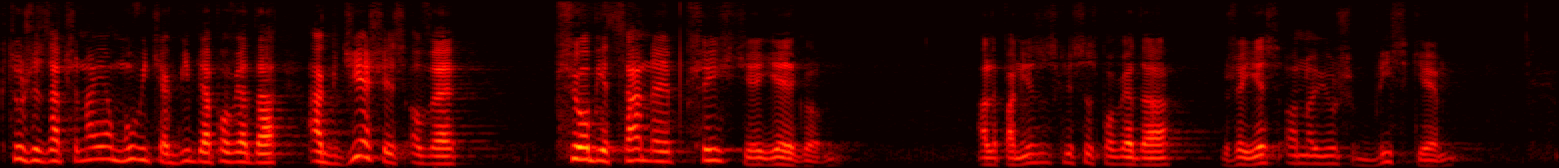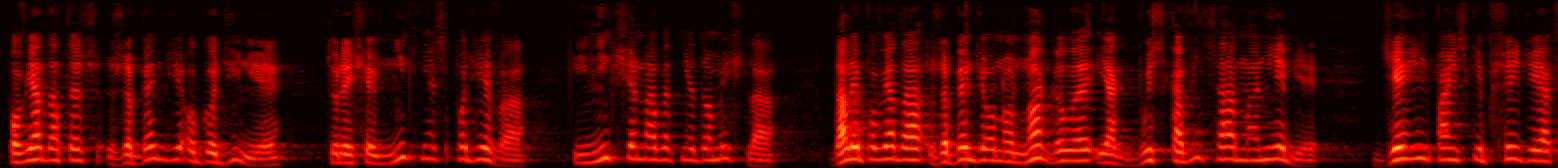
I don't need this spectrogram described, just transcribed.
którzy zaczynają mówić, jak Biblia powiada, a gdzież jest owe przyobiecane przyjście Jego? Ale Pan Jezus Chrystus powiada, że jest ono już bliskie. Powiada też, że będzie o godzinie, której się nikt nie spodziewa i nikt się nawet nie domyśla. Dalej powiada, że będzie ono nagłe jak błyskawica na niebie. Dzień pański przyjdzie jak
